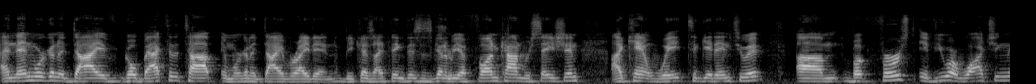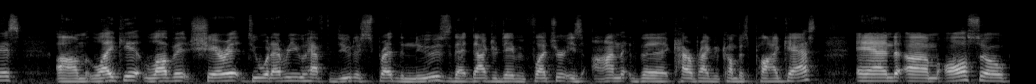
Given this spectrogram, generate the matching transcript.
and then we're gonna dive, go back to the top, and we're gonna dive right in because I think this is gonna be a fun conversation. I can't wait to get into it. Um, but first, if you are watching this. Um, like it, love it, share it, do whatever you have to do to spread the news that Dr. David Fletcher is on the Chiropractic Compass podcast. And um, also,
